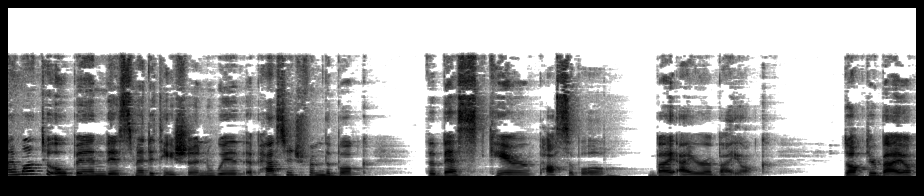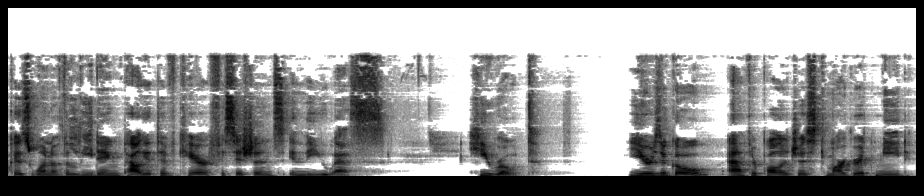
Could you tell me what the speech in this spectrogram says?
I want to open this meditation with a passage from the book The Best Care Possible by Ira Byock. Dr. Byock is one of the leading palliative care physicians in the US. He wrote Years ago, anthropologist Margaret Mead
